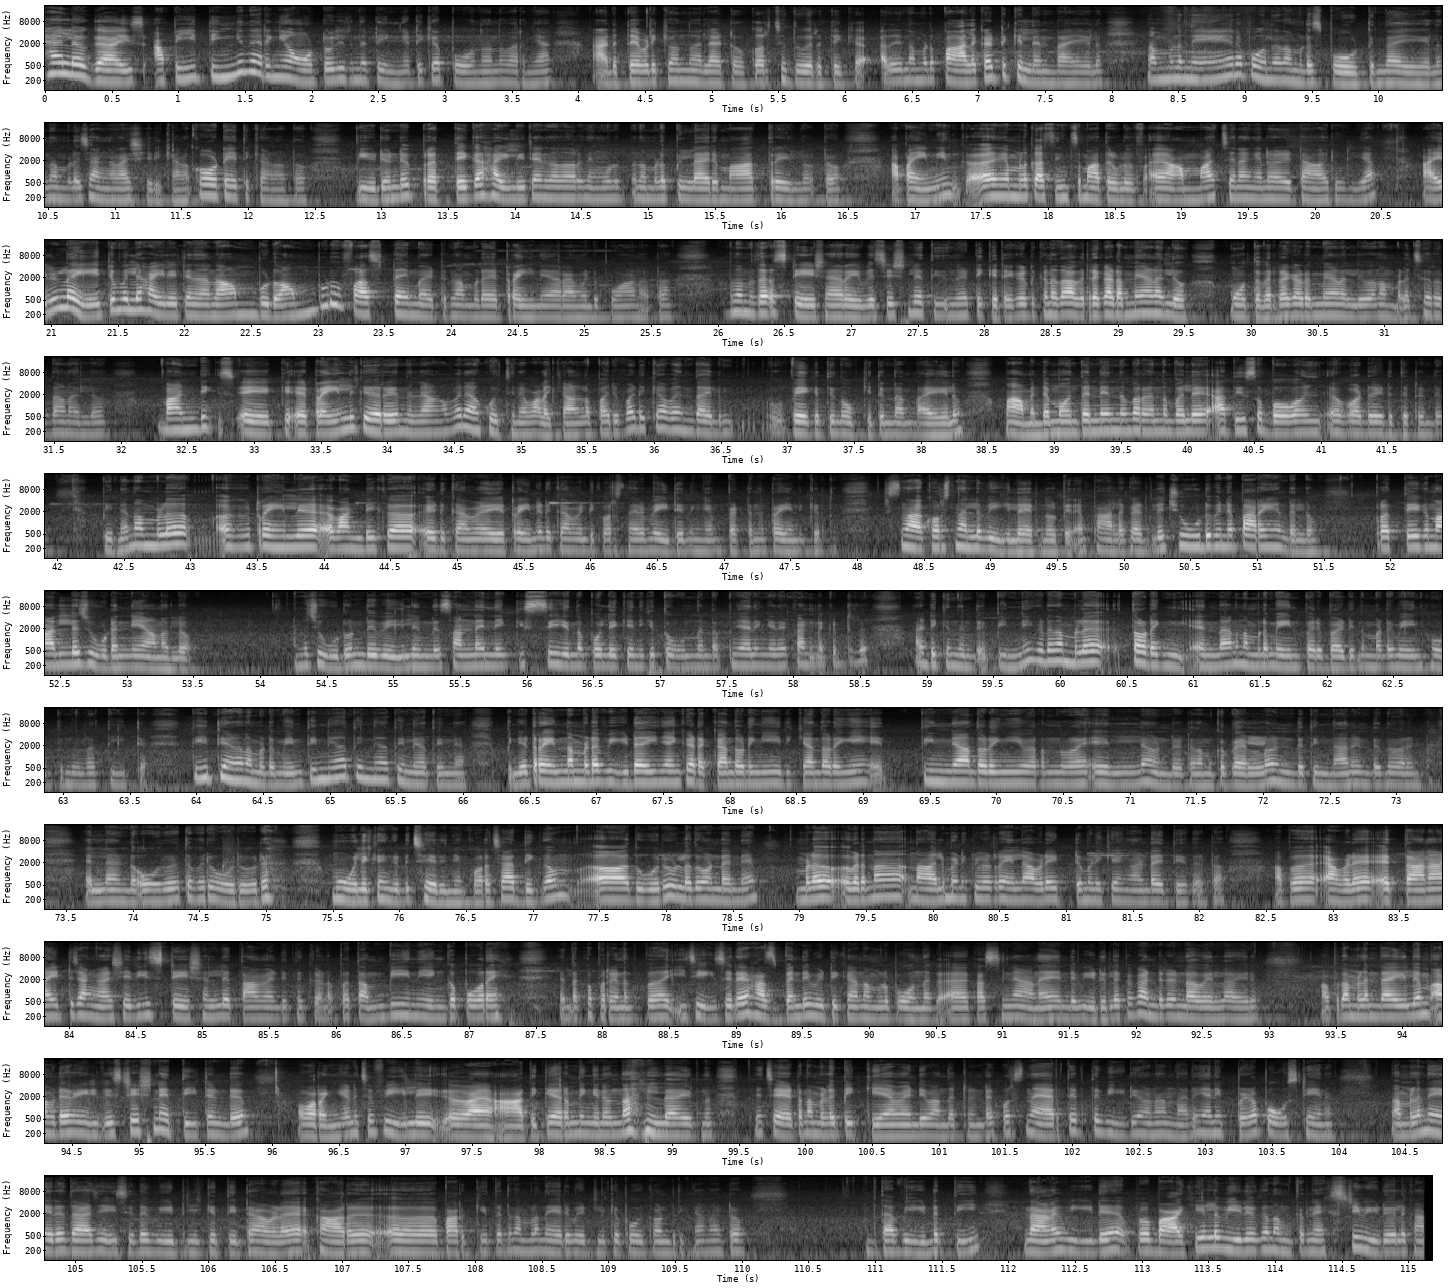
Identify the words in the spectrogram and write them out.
Hello guys അപ്പോൾ ഈ തിങ്ങി നിറങ്ങിയ ഓട്ടോയിലിരുന്നിട്ട് ഇങ്ങോട്ടേക്ക് പോകുന്നതെന്ന് പറഞ്ഞാൽ അടുത്ത എവിടേക്കൊന്നും അല്ല കേട്ടോ. കുറച്ച് ദൂരത്തേക്ക്. അത് നമ്മുടെ പാലക്കാട്ടേക്കല്ല എന്തായാലും. നമ്മൾ നേരെ പോകുന്നത് നമ്മുടെ സ്പോട്ടിന്റെ ആയാലും നമ്മുടെ ചങ്ങനാശ്ശേരിക്കാണ്. കോട്ടയത്തേക്കാണ് കേട്ടോ. വീഡിയോന്റെ പ്രത്യേക ഹൈലൈറ്റ് എന്താണെന്ന് പറഞ്ഞാൽ ഞങ്ങൾ നമ്മൾ പിള്ളേർ മാത്രമേ ഉള്ളൂ കേട്ടോ. അപ്പോൾ ഐ മീൻ നമ്മൾ കസിൻസ് മാത്രമേ ഉള്ളൂ. അമ്മ അച്ഛൻ അങ്ങനെ ആയിട്ട് ആരുമില്ല. അതിലുള്ള ഏറ്റവും വലിയ ഹൈലൈറ്റ് എന്താണ് അമ്പുടു. അമ്പുടു ഫസ്റ്റ് ടൈമായിട്ട് നമ്മുടെ ട്രെയിൻ കയറാൻ വേണ്ടി പോവാണ് കേട്ടോ. അപ്പോൾ നമ്മുടെ സ്റ്റേഷൻ റെയിൽവേ സ്റ്റേഷനിൽ എത്തി. ടിക്കറ്റൊക്കെ എടുക്കുന്നത് അവരുടെ കടമയാണല്ലോ. മൂത്തവരുടെ കടമയാണല്ലോ നമ്മളെ ചെറുതാണല്ലോ. വണ്ടി ട്രെയിനിൽ കയറിയ തന്നെ അവൻ ആ കൊച്ചിനെ വളയ്ക്കാനുള്ള പരിപാടിക്ക് അവൻ എന്തായാലും വേഗത്തിൽ നോക്കിയിട്ടുണ്ട്. എന്തായാലും മാമന്റെ മോൻ തന്നെ എന്ന് പറയുന്ന പോലെ അതീ സ്വഭാവം അവിടെ എടുത്തിട്ടുണ്ട്. പിന്നെ നമ്മൾ ട്രെയിനിൽ വണ്ടിക്ക് എടുക്കാൻ ട്രെയിൻ എടുക്കാൻ വേണ്ടി കുറച്ച് നേരം വെയിറ്റ് ചെയ്ത് പെട്ടെന്ന് ട്രെയിനിലേക്ക് എടുത്തു. കുറച്ച് നല്ല വെയിലായിരുന്നു. പിന്നെ പാലക്കാട്ടിൽ ചൂട് പിന്നെ പറയണ്ടല്ലോ. പ്രത്യേക നല്ല ചൂട് തന്നെയാണല്ലോ. അപ്പോൾ ചൂടുണ്ട് വെയിലുണ്ട്. സൺ എന്നെ കിസ് ചെയ്യുന്ന പോലെയൊക്കെ എനിക്ക് തോന്നുന്നുണ്ട്. അപ്പോൾ ഞാനിങ്ങനെ കണ്ണൊക്കെ ഇട്ടിട്ട് അടിക്കുന്നുണ്ട്. പിന്നെ ഇവിടെ നമ്മൾ തുടങ്ങി. എന്താണ് നമ്മുടെ മെയിൻ പരിപാടി? നമ്മുടെ മെയിൻ ഹോബി എന്ന് പറഞ്ഞാൽ തീറ്റ. തീറ്റയാണ് നമ്മുടെ മെയിൻ തിന്നുക തിന്നുക തിന്നുക തിന്നുക. പിന്നെ ട്രെയിൻ നമ്മുടെ വീടായി ഞാൻ കിടക്കാൻ തുടങ്ങി ഇരിക്കാൻ തുടങ്ങി തിന്നാൻ തുടങ്ങി പറഞ്ഞു പറയാൻ എല്ലാം ഉണ്ട് കേട്ടോ. നമുക്ക് വെള്ളമുണ്ട് തിന്നാനുണ്ട് എന്ന് പറഞ്ഞിട്ട് എല്ലാം ഉണ്ട്. ഓരോരുത്തവർ ഓരോരോ മൂലയ്ക്ക് അങ്ങോട്ട് ചെരിഞ്ഞ്. കുറച്ചധികം ദൂരം ഉള്ളത് കൊണ്ട് തന്നെ നമ്മൾ ഇവിടെ നിന്ന് നാല് മണിക്കുള്ള ട്രെയിനിൽ അവിടെ എട്ട് മണിക്ക് എങ്ങാണ്ട് എത്തിയത് കേട്ടോ. അപ്പോൾ അവിടെ എത്താനായിട്ട് ചങ്ങനാശ്ശേരി സ്റ്റേഷനിൽ എത്താൻ വേണ്ടി നിൽക്കുകയാണ്. അപ്പോൾ തമ്പി ഇനി എங்கே പോറേ? എന്നൊക്കെ പറയണത്. ഇപ്പോൾ ഈ ചേച്ചിയുടെ ഹസ്ബൻഡ് വീട്ടിലേക്കാണ് നമ്മൾ പോകുന്നത്. കസിനാണ് എന്റെ വീട്ടിലൊക്കെ കണ്ടിട്ടുണ്ടാവും എല്ലാവരും. അപ്പോൾ നമ്മളെന്തായാലും അവിടെ റെയിൽവേ സ്റ്റേഷൻ എത്തിയിട്ടുണ്ട്. ഉറങ്ങി അടിച്ച ഫീൽ ആദ്യം കയറുമ്പോൾ ഇങ്ങനെ ഒന്നും അല്ലായിരുന്നു. പിന്നെ ചേട്ടൻ നമ്മളെ പിക്ക് ചെയ്യാൻ വേണ്ടി വന്നിട്ടുണ്ട്. കുറച്ച് നേരത്തെ എടുത്ത വീഡിയോ ആണ്. എന്നാലും ഞാൻ ഇപ്പോഴാണ് പോസ്റ്റ് ചെയ്യുന്നത് നമ്മൾ നേരെ ഇതാ ചേച്ചിയുടെ വീട്ടിലേക്ക് എത്തിയിട്ട് അവിടെ കാറ് പാർക്ക് ചെയ്തിട്ട് നമ്മൾ നേരെ വീട്ടിലേക്ക് പോയിക്കൊണ്ടിരിക്കുകയാണ് കേട്ടോ. ഇതാ വീടെത്തി. ഇതാണ് വീട്. അപ്പോൾ ബാക്കിയുള്ള വീഡിയോ ഒക്കെ നമുക്ക് നെക്സ്റ്റ് വീഡിയോയിൽ കാണാം.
